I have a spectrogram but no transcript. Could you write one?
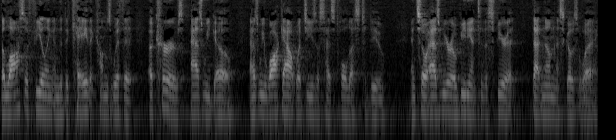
the loss of feeling, and the decay that comes with it occurs as we go, as we walk out what Jesus has told us to do. And so, as we are obedient to the Spirit, that numbness goes away.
